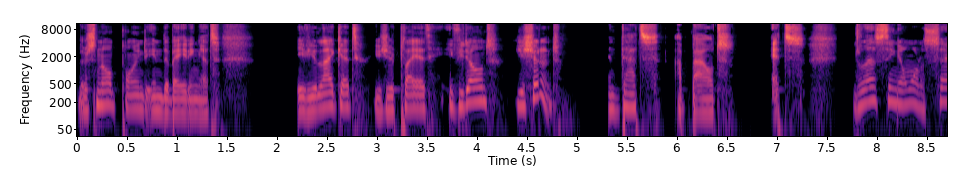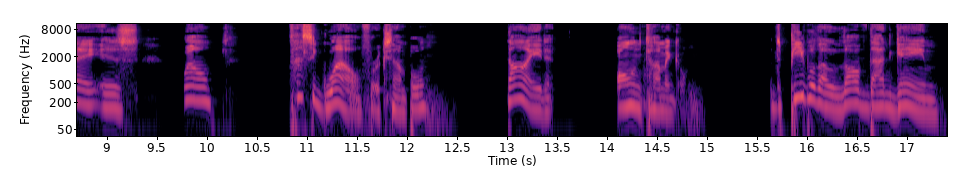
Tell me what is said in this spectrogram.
There's no point in debating it. If you like it, you should play it. If you don't, you shouldn't. And that's about it. The last thing I want to say is, well, Classic WoW, for example, died a long time ago. The people that love that game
